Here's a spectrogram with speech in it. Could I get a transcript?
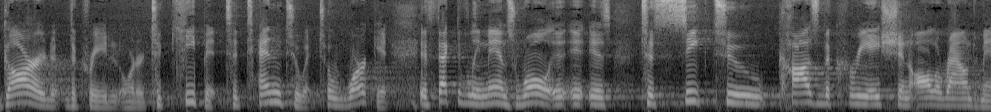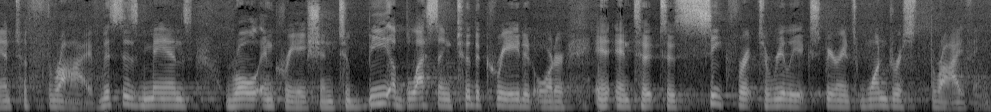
guard the created order, to keep it, to tend to it, to work it. Effectively, man's role is to seek to cause the creation all around man to thrive. This is man's role in creation, to be a blessing to the created order and, and to, to seek for it to really experience wondrous thriving.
